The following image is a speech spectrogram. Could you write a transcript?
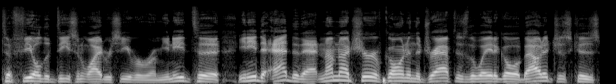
to field a decent wide receiver room. You need to you need to add to that, and I'm not sure if going in the draft is the way to go about it, just because.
